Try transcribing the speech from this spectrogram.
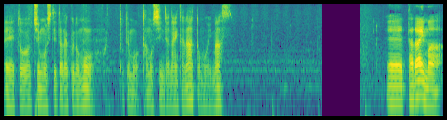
えーと、注文していただくのもとても楽しいんじゃないかなと思います。えー、ただいま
